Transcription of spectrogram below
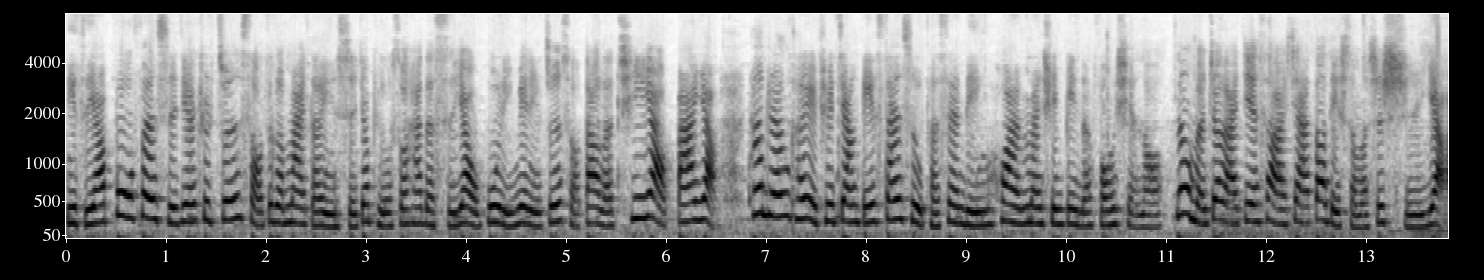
你只要部分时间去遵守这个麦德饮食，就比如说它的十药五步里面，你遵守到了七药八药，它居然可以去降低三十五 percent 罹患慢性病的风险哦。那我们就来介绍一下，到底什么是食药。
